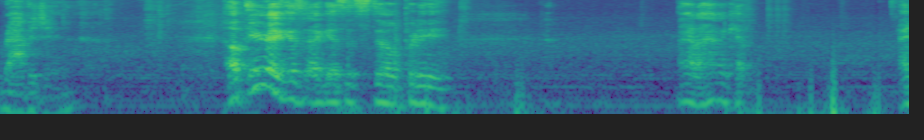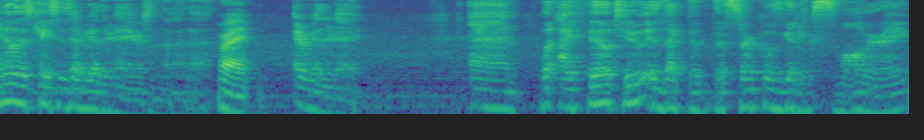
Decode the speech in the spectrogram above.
ravaging. Up here, I guess, I guess it's still pretty. Man, I haven't kept. I know there's cases every other day or something like that. Right. Every other day. And what I feel too is like the, the circle's getting smaller, right?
